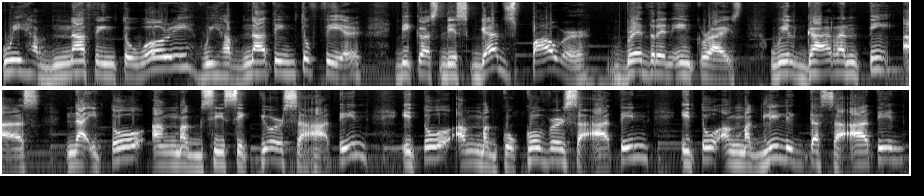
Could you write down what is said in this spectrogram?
we have nothing to worry, we have nothing to fear because this God's power, brethren in Christ, will guarantee us na ito ang magsisecure sa atin, ito ang magko-cover sa atin, ito ang magliligtas sa atin,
